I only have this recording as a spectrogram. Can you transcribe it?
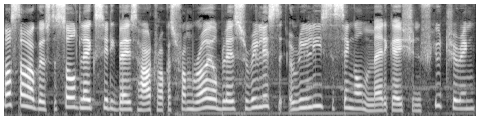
Last August, the Salt Lake City based hard rockers from Royal Bliss released, released the single Medication featuring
